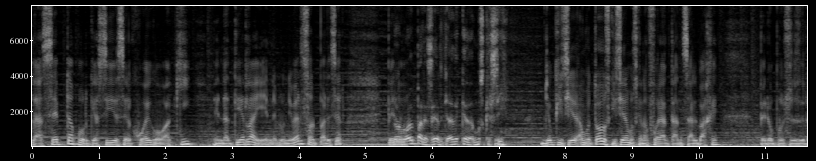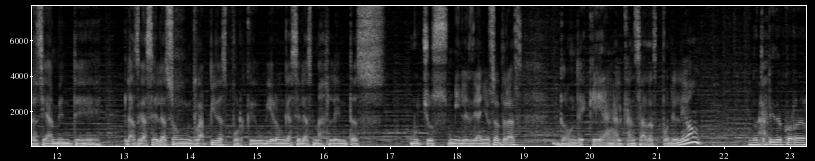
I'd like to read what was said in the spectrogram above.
La acepta porque así es el juego aquí, en la Tierra y en el universo, al parecer. Pero no, al parecer, ya quedamos que sí. Yo quisiera, todos quisiéramos que no fuera tan salvaje, pero pues desgraciadamente las gacelas son rápidas porque hubieron gacelas más lentas muchos miles de años atrás, donde que eran alcanzadas por el león. No te ah. pido correr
